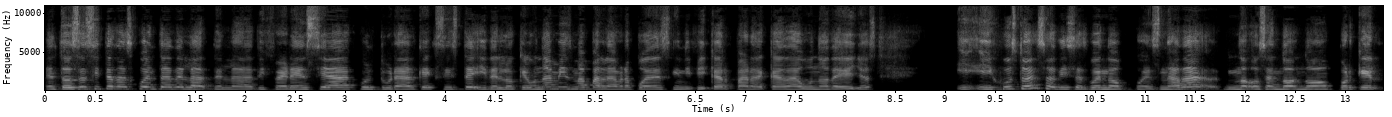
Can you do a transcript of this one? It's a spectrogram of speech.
Entonces sí te das cuenta de la, de la diferencia cultural que existe y de lo que una misma palabra puede significar para cada uno de ellos. Y, y justo eso dices, bueno, pues nada, no, o sea, no, no, porque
